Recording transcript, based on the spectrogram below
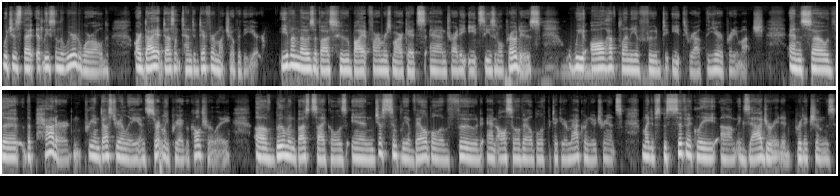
which is that at least in the weird world our diet doesn't tend to differ much over the year even those of us who buy at farmers markets and try to eat seasonal produce, we all have plenty of food to eat throughout the year, pretty much. And so the the pattern pre-industrially and certainly pre-agriculturally of boom and bust cycles in just simply available of food and also available of particular macronutrients might have specifically um, exaggerated predictions,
